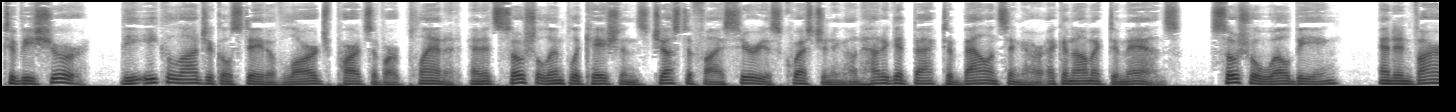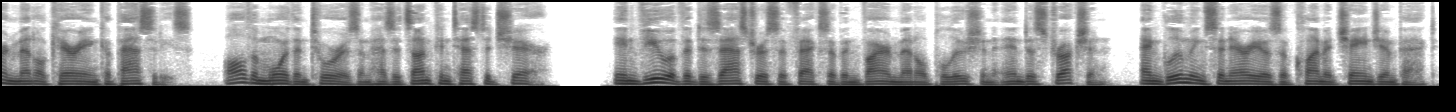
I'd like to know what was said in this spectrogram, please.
To be sure, the ecological state of large parts of our planet and its social implications justify serious questioning on how to get back to balancing our economic demands, social well being, and environmental carrying capacities, all the more than tourism has its uncontested share. In view of the disastrous effects of environmental pollution and destruction, and glooming scenarios of climate change impact,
